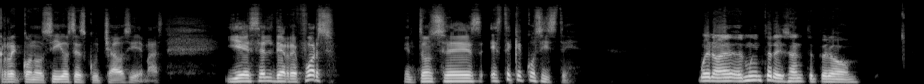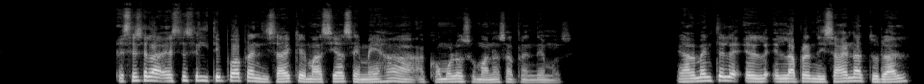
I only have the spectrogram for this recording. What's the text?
reconocidos, escuchados y demás. Y es el de refuerzo. Entonces, ¿este qué consiste? Bueno, es muy interesante, pero ese es, el, es el tipo de aprendizaje que más se asemeja a, cómo los humanos aprendemos. Realmente el, aprendizaje natural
